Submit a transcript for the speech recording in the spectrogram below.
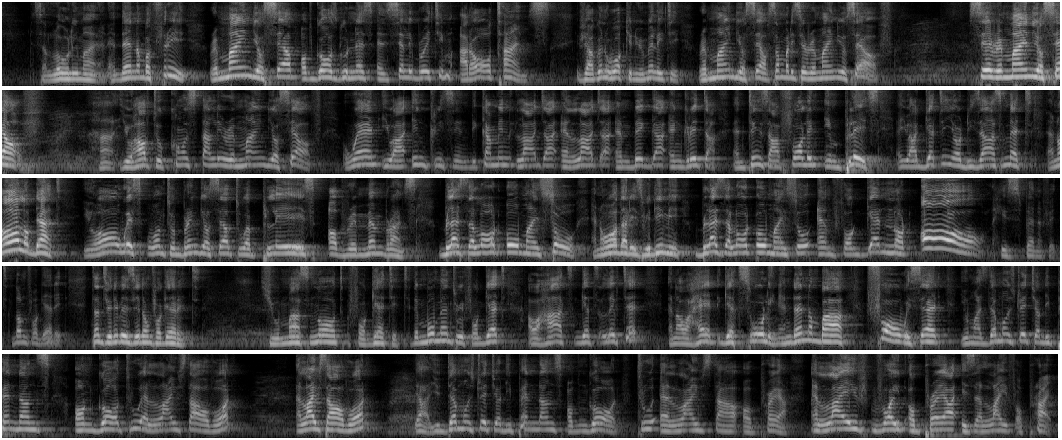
It's a lowly mind. And then number three, remind yourself of God's goodness and celebrate Him at all times. If you are going to walk in humility, remind yourself. Somebody say, remind yourself. Remind yourself. Say, remind yourself. Remind yourself. Huh. You have to constantly remind yourself when you are increasing, becoming larger and larger and bigger and greater, and things are falling in place, and you are getting your desires met, and all of that you always want to bring yourself to a place of remembrance. Bless the Lord, O my soul, and all that is within me. Bless the Lord, O my soul, and forget not all his benefits. Don't forget it. Turn to your neighbor and say, Don't forget it. You must not forget it. The moment we forget, our heart gets lifted and our head gets swollen. And then, number four, we said, You must demonstrate your dependence on God through a lifestyle of what? A lifestyle of what? Prayer. Yeah, you demonstrate your dependence on God through a lifestyle of prayer. A life void of prayer is a life of pride.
